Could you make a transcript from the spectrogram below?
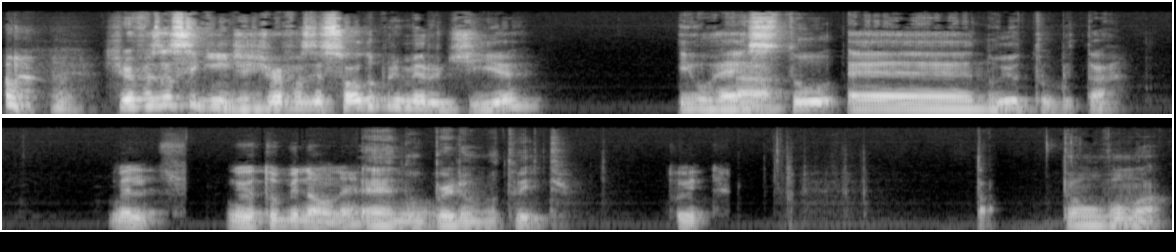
A gente vai fazer o seguinte, a gente vai fazer só do primeiro dia e o resto é no YouTube, tá? Beleza. No YouTube não, né? É, no, no perdão, no Twitter. Twitter. Então vamos lá.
